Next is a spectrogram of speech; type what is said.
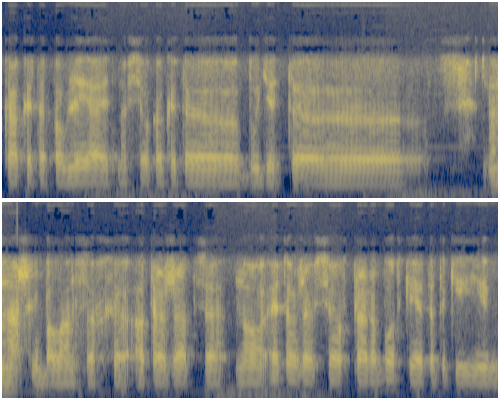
как это повлияет на все, как это будет э, на наших балансах отражаться. Но это уже все в проработке, это такие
